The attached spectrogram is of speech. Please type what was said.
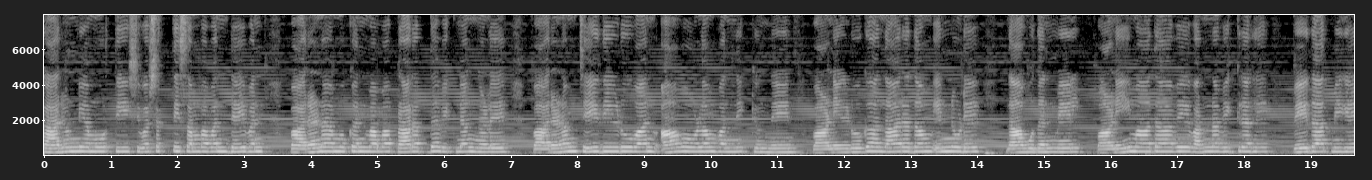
കാരുണ്യമൂർത്തി ശിവശക്തി സംഭവൻ ദേവൻ വാരണമുഖൻ മമ പ്രാരബ്ധ വിഘ്നങ്ങളെ വാരണം ചെയ്തിടുവാൻ ആവോളം വന്നിക്കുന്നേൻ. വാണിടുക നാരദം എന്നുടെ നാവുതന്മേൽ വാണി മാതാവേ വർണവിഗ്രഹേ വേദാത്മികേ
